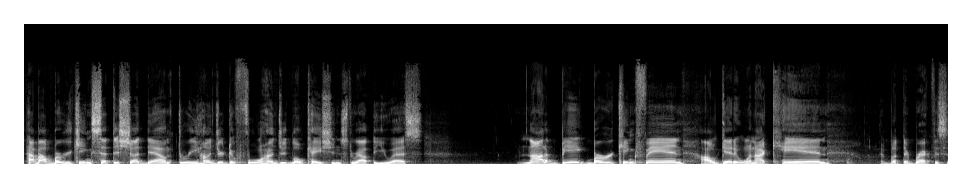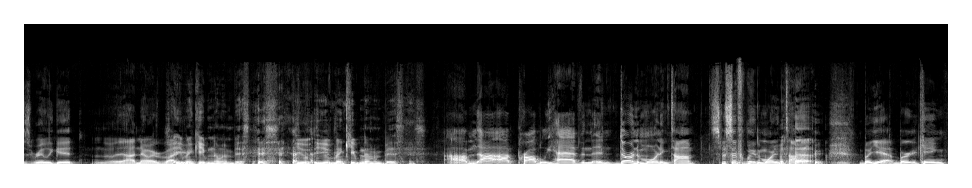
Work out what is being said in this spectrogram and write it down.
How about Burger King set to shut down 300 to 400 locations throughout the US? Not a big Burger King fan. I'll get it when I can, but their breakfast is really good. I know everybody. You've been keeping them in business. you, you've been keeping them in business. Um, I, I probably have, and, and during the morning time, specifically the morning time. but yeah, Burger King,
